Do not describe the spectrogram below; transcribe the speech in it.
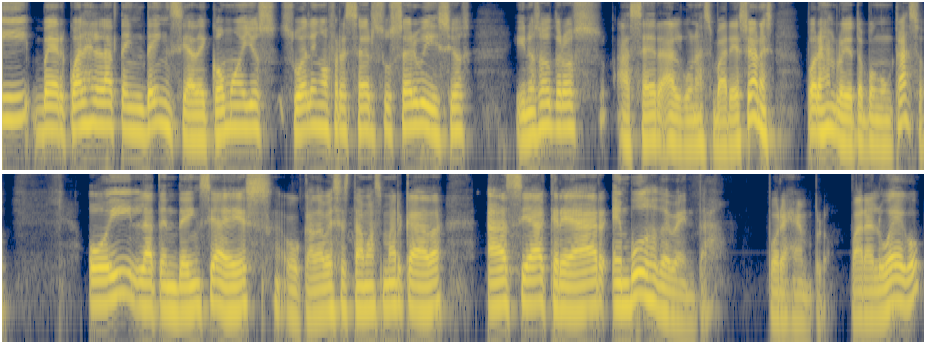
y ver cuál es la tendencia de cómo ellos suelen ofrecer sus servicios y nosotros hacer algunas variaciones. Por ejemplo, yo te pongo un caso. Hoy la tendencia es, o cada vez está más marcada, hacia crear embudos de venta, por ejemplo, para luego,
